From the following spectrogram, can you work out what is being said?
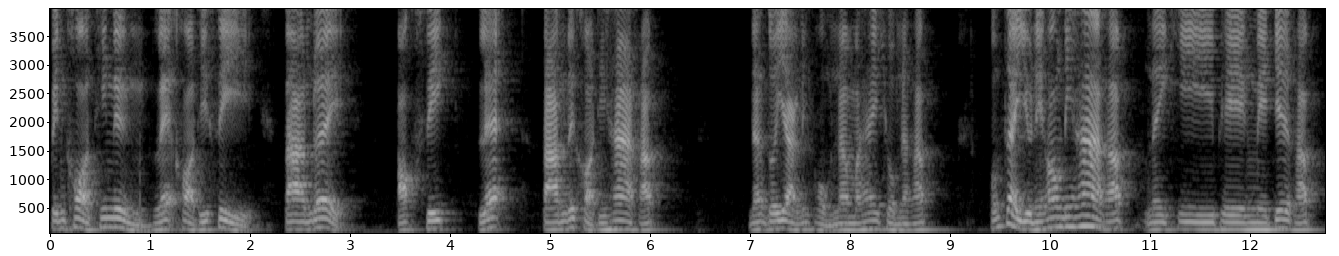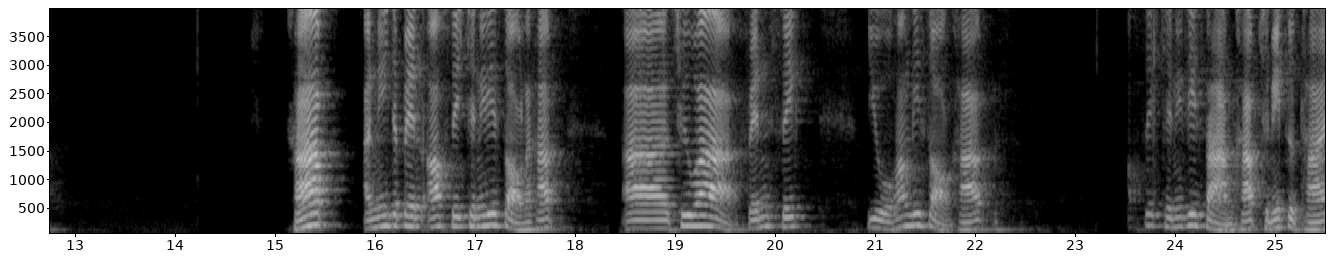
เป็นคอร์ดที่ 1 และคอร์ดที่ 4 ตามด้วยออกซิกและตามด้วยคอร์ดที่ 5 ครับ ดังตัวอย่างที่ผมนำมาให้ชมนะครับ ผมใส่อยู่ในห้องที่ 5 ครับ ในคีย์เพลงเมเจอร์ครับ ครับ อันนี้จะเป็นออกซิกชนิดที่ 2 นะครับ อ่าชื่อว่าเฟนซิกอยู่ห้องที่2ครับออกซิกชนิดที่3ครับ ชนิดสุดท้าย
